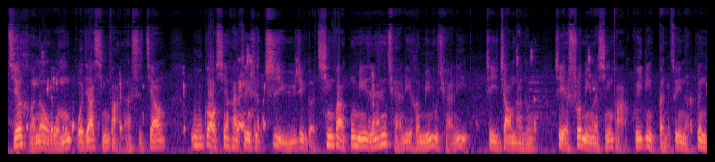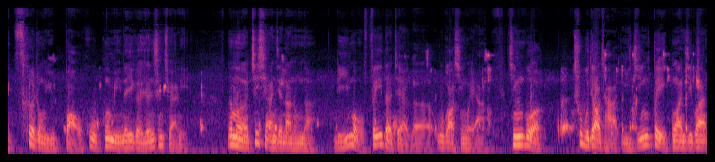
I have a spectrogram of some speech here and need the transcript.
结合呢，我们国家刑法呢是将诬告陷害罪是置于这个侵犯公民人身权利和民主权利这一章当中。这也说明了刑法规定本罪呢更侧重于保护公民的一个人身权利。那么这起案件当中呢，李某飞的这个诬告行为啊，经过初步调查，已经被公安机关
